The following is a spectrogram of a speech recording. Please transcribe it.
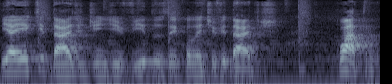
e a equidade de indivíduos e coletividades. 4.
